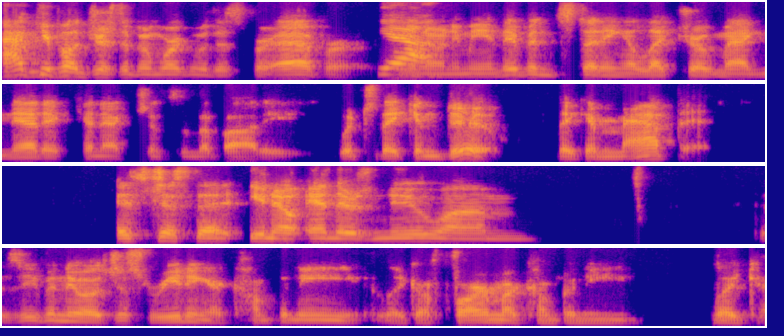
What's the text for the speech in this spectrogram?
mm-hmm. acupuncturists have been working with this forever yeah. you know what i mean they've been studying electromagnetic connections in the body which they can do they can map it it's just that you know and there's new um there's even new i was just reading a company like a pharma company like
